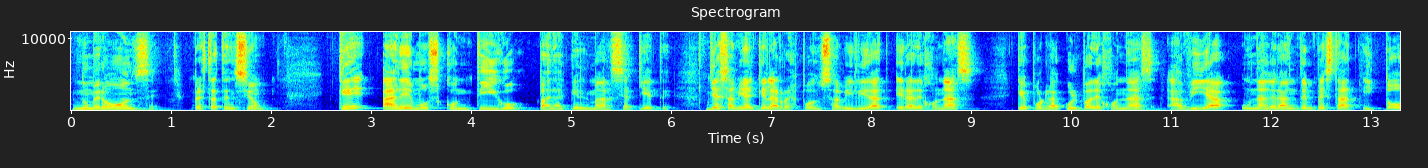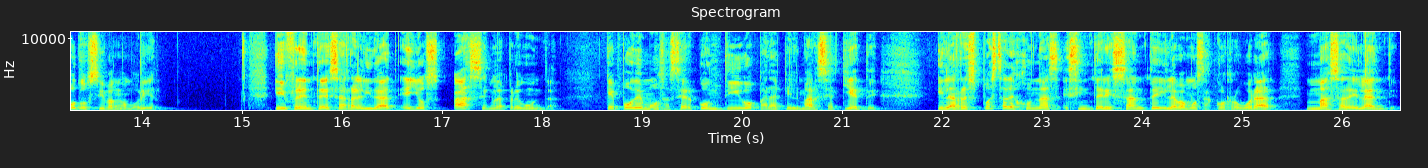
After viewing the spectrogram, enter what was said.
número 11. Presta atención. ¿Qué haremos contigo para que el mar se aquiete? Ya sabían que la responsabilidad era de Jonás, que por la culpa de Jonás había una gran tempestad y todos iban a morir. Y frente a esa realidad ellos hacen la pregunta, ¿qué podemos hacer contigo para que el mar se aquiete? Y la respuesta de Jonás es interesante y la vamos a corroborar más adelante,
